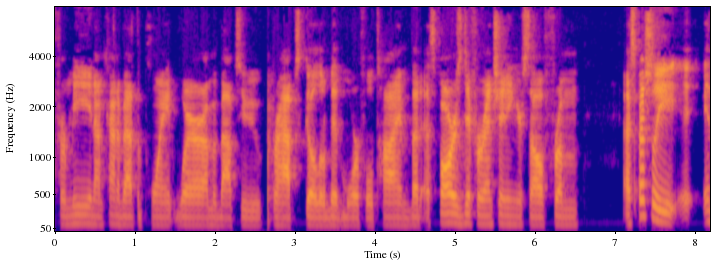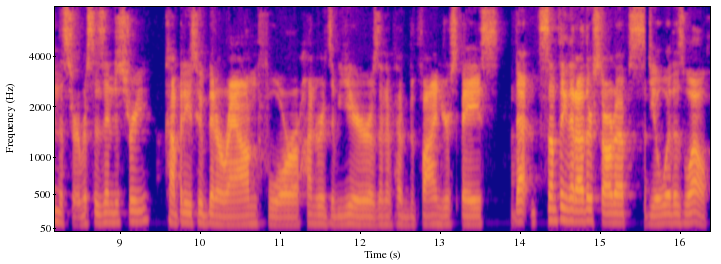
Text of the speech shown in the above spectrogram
for me, and I'm kind of at the point where I'm about to perhaps go a little bit more full time. But as far as differentiating yourself from especially in the services industry, companies who've been around for hundreds of years and have defined your space. That's something that other startups deal with as well.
